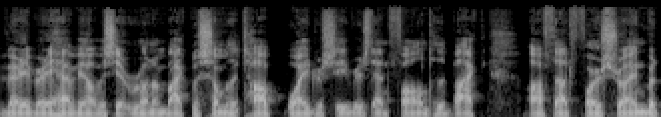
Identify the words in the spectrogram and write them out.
very, very heavy, obviously, at running back with some of the top wide receivers then falling to the back of that first round. But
